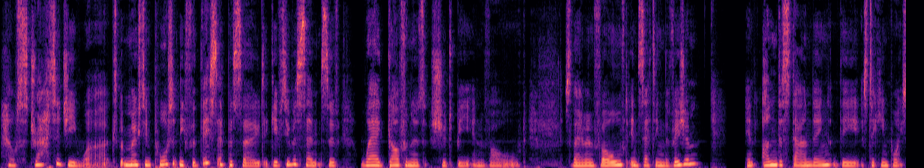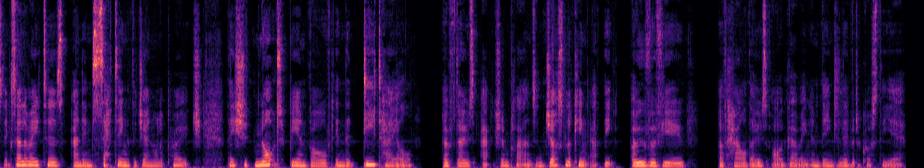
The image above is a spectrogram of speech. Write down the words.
how strategy works, but most importantly for this episode, it gives you a sense of where governors should be involved. So, they're involved in setting the vision, in understanding the sticking points and accelerators, and in setting the general approach. They should not be involved in the detail of those action plans and just looking at the overview of how those are going and being delivered across the year.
